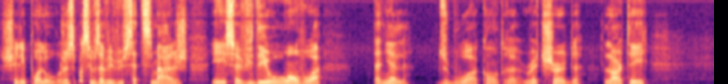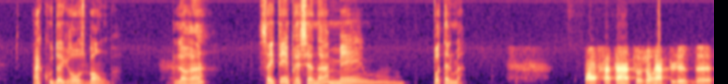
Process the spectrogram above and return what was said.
chez les poids lourds. Je ne sais pas si vous avez vu cette image et ce vidéo où on voit Daniel Dubois contre Richard Larté à coup de grosses bombes. Laurent, Ça a été impressionnant, mais pas tellement. On s'attend toujours à plus de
